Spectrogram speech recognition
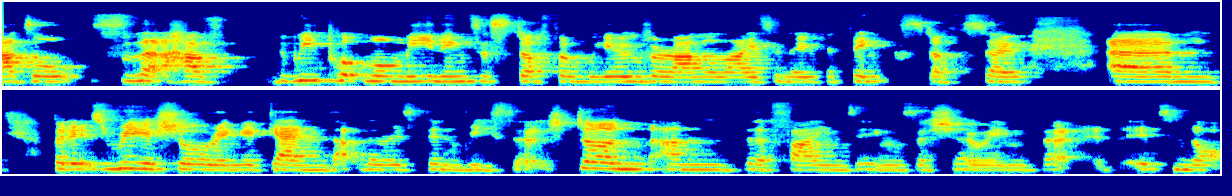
adults that have we put more meaning to stuff and we overanalyze and overthink stuff. So, um, but it's reassuring again that there has been research done and the findings are showing that it's not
